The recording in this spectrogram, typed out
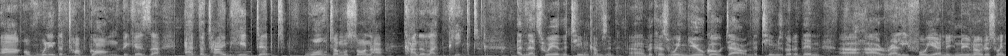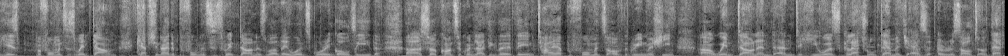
uh, of winning the top gong because uh, at the time he dipped, Walter Musona kind of like peaked. And that's where the team comes in uh, because when you go down, the team's got to then rally for you. And you notice when his performances went down, Caps United performances went down as well. They weren't scoring goals either. so consequently, I think the, the entire performance of the Green Machine went down and, and he was collateral damage as a result of that.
